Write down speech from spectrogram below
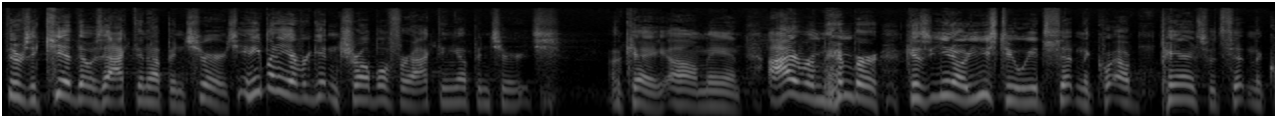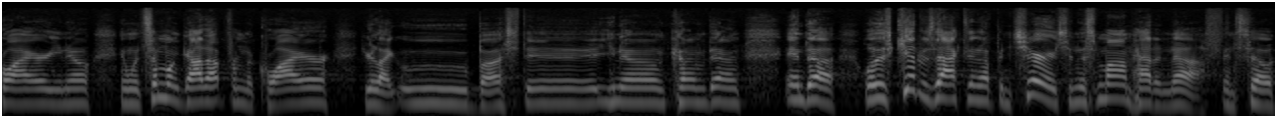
there was a kid that was acting up in church. Anybody ever get in trouble for acting up in church? Okay, oh man. I remember, because, you know, used to we'd sit in the, our parents would sit in the choir, you know, and when someone got up from the choir, you're like, ooh, busted, you know, come down. And, uh, well, this kid was acting up in church, and this mom had enough. And so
